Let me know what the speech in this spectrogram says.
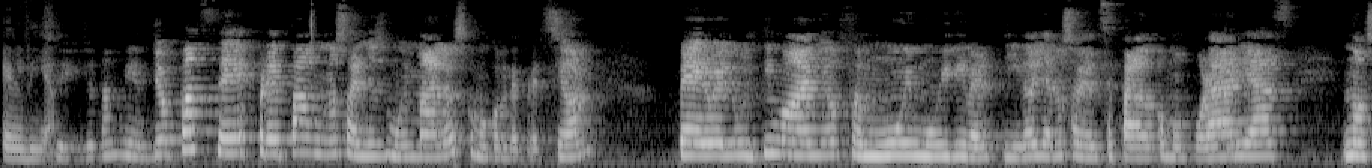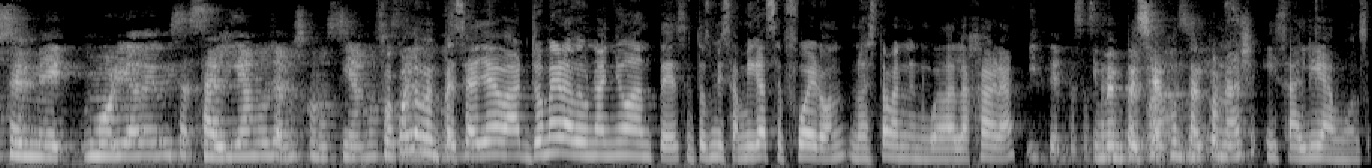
el día. Sí, yo también. Yo pasé prepa unos años muy malos, como con depresión, pero el último año fue muy, muy divertido. Ya nos habían separado como por áreas. No sé, me moría de risa. Salíamos, ya nos conocíamos. Fue cuando me empecé a llevar, yo me gradué un año antes, entonces mis amigas se fueron, no estaban en Guadalajara, Y, te y me empecé a juntar con. Ash y salíamos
